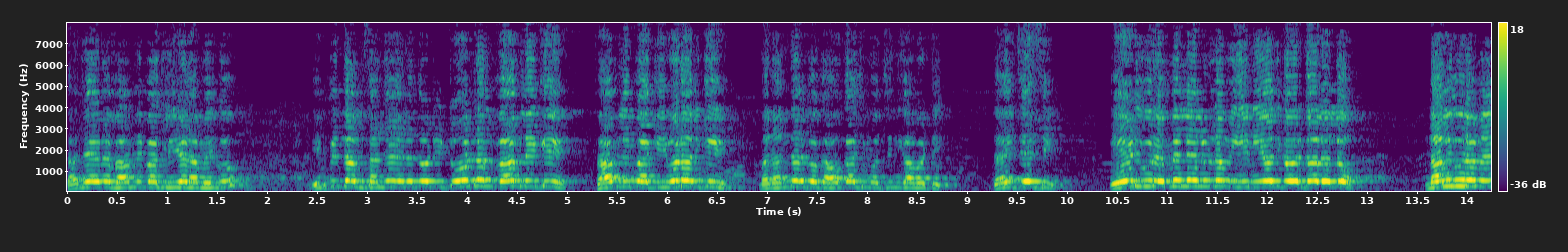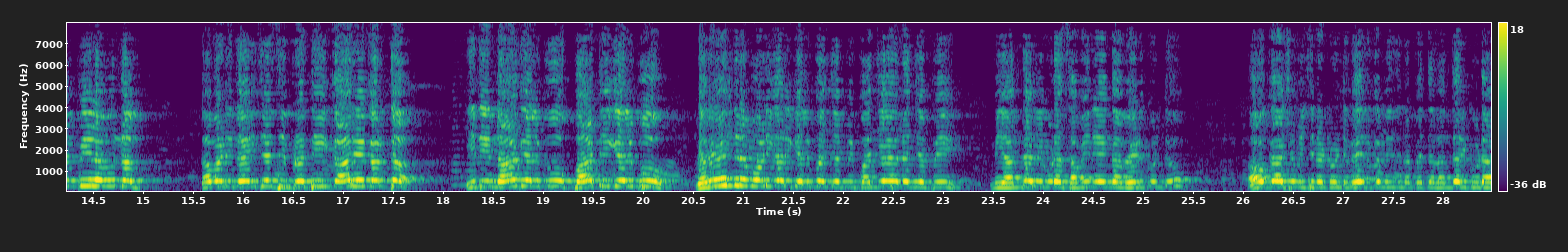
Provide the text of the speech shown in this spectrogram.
సంజయ్ అన్న ఫ్యామిలీ ప్యాక్ ఇయ్యడా మీకు? ఇప్పిద్దాం సంజయ్ తోటి టోటల్ ఫ్యామిలీకి ఫ్యామిలీ ప్యాక్ ఇవ్వడానికి మనందరికి ఒక అవకాశం వచ్చింది కాబట్టి దయచేసి ఏడుగురు ఎమ్మెల్యేలు ఉన్నాం ఈ నియోజకవర్గాలలో. నలుగురం ఎంపీలు ఉన్నాం. కాబట్టి దయచేసి ప్రతి కార్యకర్త ఇది నా గెలుపు పార్టీ గెలుపు నరేంద్ర మోడీ గారికి గెలుపు అని చెప్పి పనిచేయాలని చెప్పి మీ అందరినీ కూడా సవినయంగా వేడుకుంటూ అవకాశం ఇచ్చినటువంటి వేదిక మీద ఉన్న పెద్దలందరికీ కూడా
